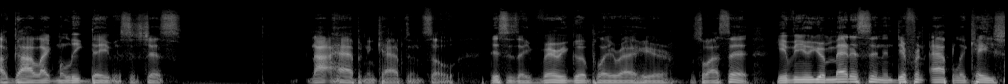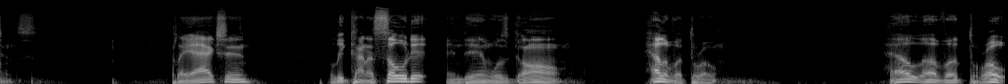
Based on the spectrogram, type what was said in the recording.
a guy like Malik Davis. It's just not happening, Captain. So this is a very good play right here. So I said, giving you your medicine in different applications. Play action. Malik kind of sold it and then was gone. Hell of a throw. Hell of a throw.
